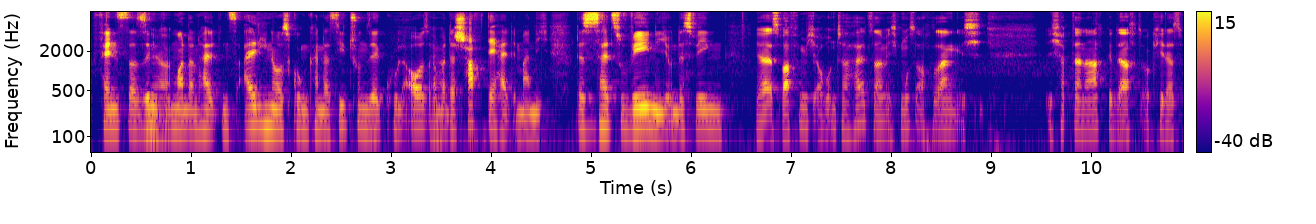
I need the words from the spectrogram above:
Fenster sind, ja. wo man dann halt ins All hinaus gucken kann. Das sieht schon sehr cool aus, ja. aber das schafft der halt immer nicht. Das ist halt zu wenig und deswegen. Ja, es war für mich auch unterhaltsam. Ich muss auch sagen, ich, ich habe danach gedacht, okay, das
